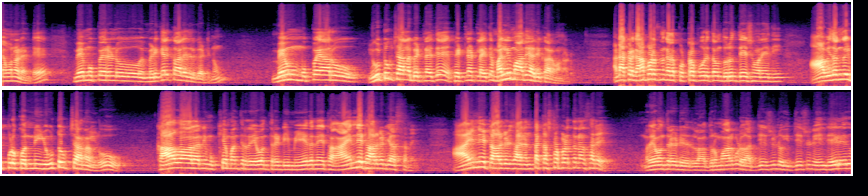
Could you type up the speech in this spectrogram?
ఏమన్నాడంటే మేము ముప్పై రెండు మెడికల్ కాలేజీలు కట్టినాం మేము ముప్పై ఆరు యూట్యూబ్ ఛానల్ పెట్టినైతే పెట్టినట్లయితే మళ్ళీ మాదే అధికారం అన్నాడు. అంటే అక్కడ కనపడుతుంది కదా కుట్రపూరితం దురుద్దేశం అనేది. ఆ విధంగా ఇప్పుడు కొన్ని యూట్యూబ్ ఛానళ్ళు కావాలని ముఖ్యమంత్రి రేవంత్ రెడ్డి మీదనే ఆయన్నే టార్గెట్ చేస్తున్నాయి. ఆయన్నే టార్గెట్ ఆయన ఎంత కష్టపడుతున్నా సరే రేవంత్ రెడ్డి దుర్మార్గుడు అది చేసిండు ఇది చేసిండు ఏం చేయలేదు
